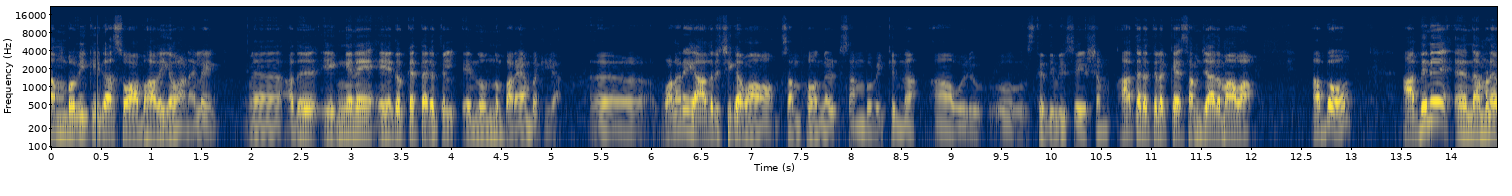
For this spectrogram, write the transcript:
സംഭവിക്കുക സ്വാഭാവികമാണ് അല്ലേ? അത് എങ്ങനെ ഏതൊക്കെ തരത്തിൽ എന്നൊന്നും പറയാൻ പറ്റില്ല. വളരെ യാദൃശികമാവാം സംഭവങ്ങൾ സംഭവിക്കുന്ന ആ ഒരു സ്ഥിതിവിശേഷം. ആ തരത്തിലൊക്കെ സംജാതമാവാം. അപ്പോൾ അതിനെ നമ്മളെ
